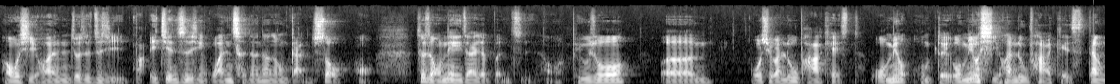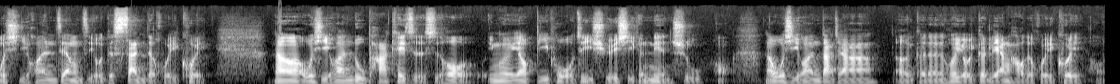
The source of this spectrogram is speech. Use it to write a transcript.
哦，我喜欢就是自己把一件事情完成的那种感受。哦，这种内在的本质。哦，比如说。呃，我喜欢录 podcast，我没有，我对我没有喜欢录 podcast，但我喜欢这样子有一个善的回馈。那我喜欢录 podcast 的时候，因为要逼迫我自己学习跟念书哦。那我喜欢大家呃可能会有一个良好的回馈哦。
